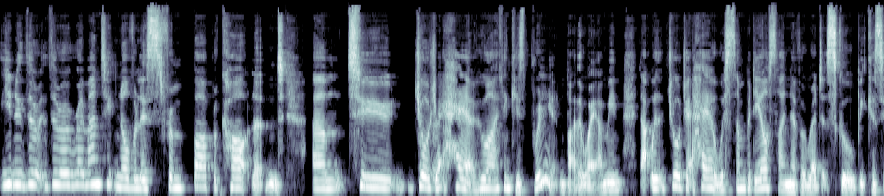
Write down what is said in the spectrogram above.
you know, there, there are romantic novelists from Barbara Cartland um, to Georgette Heyer, who I think is brilliant, by the way. I mean, that was Georgette Heyer was somebody else I never read at school because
